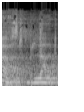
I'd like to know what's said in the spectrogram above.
First blood.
